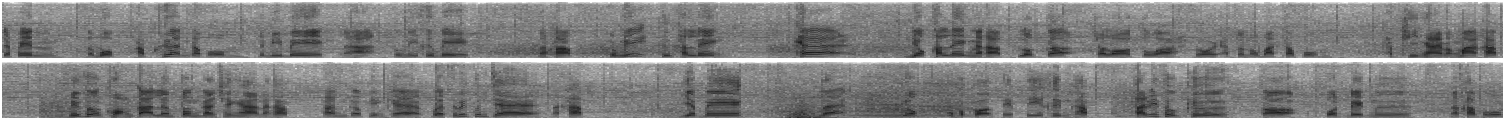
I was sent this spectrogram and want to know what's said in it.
จะเป็นระบบขับเคลื่อนครับผมจะมีเบรกนะฮะตรงนี้คือเบรกนะครับ ตรงนี้คือคันเร่ง แค่ยกคันเร่งนะครับรถก็ชะลอตัวโดยอัตโนมัติครับผมขับขี่ง่ายมากๆครับในส่วนของการเริ่มต้นการใช้งานนะครับ ท่านก็เพียงแค่เปิดสวิตช์กุญแจนะครับเหยียบเบรกและยกอุปกรณ์เซฟตี้ขึ้นครับท้ายที่สุดคือก็ปลดเบรกมือนะครับผม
